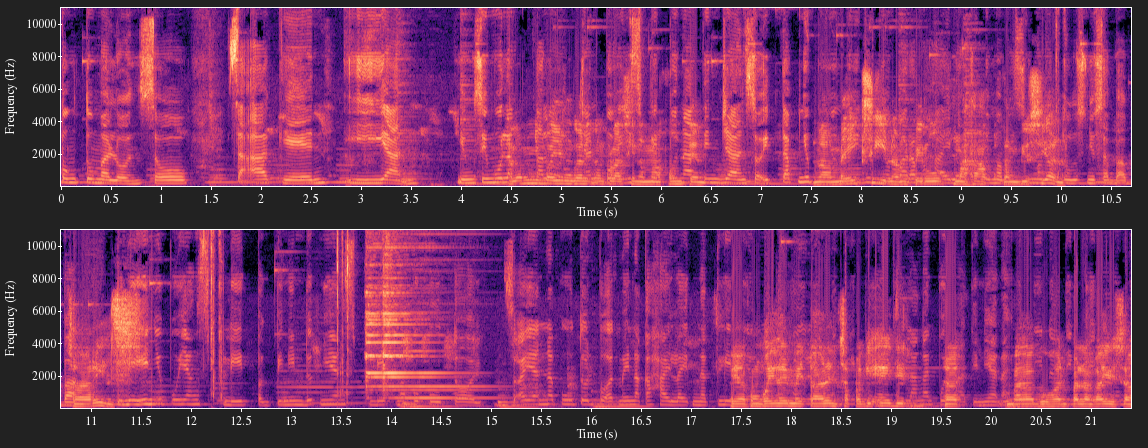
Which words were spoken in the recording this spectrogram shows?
pong tumalon. So, sa akin, iyan. Yung simula Alam niyo ba yung ganitong klase ng mga content natin dyan. So, itap nyo po na yung maiksi para pero mahakot ang yung views yan tools nyo sa baba. sa reels. Piliin nyo po yung split. Pag pinindot nyo yung split, mapuputol. So, ayan, naputol po at may naka-highlight na clip. Kaya kung kayo ay may talent sa Kailangan po at baguhan pa lang kayo sa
